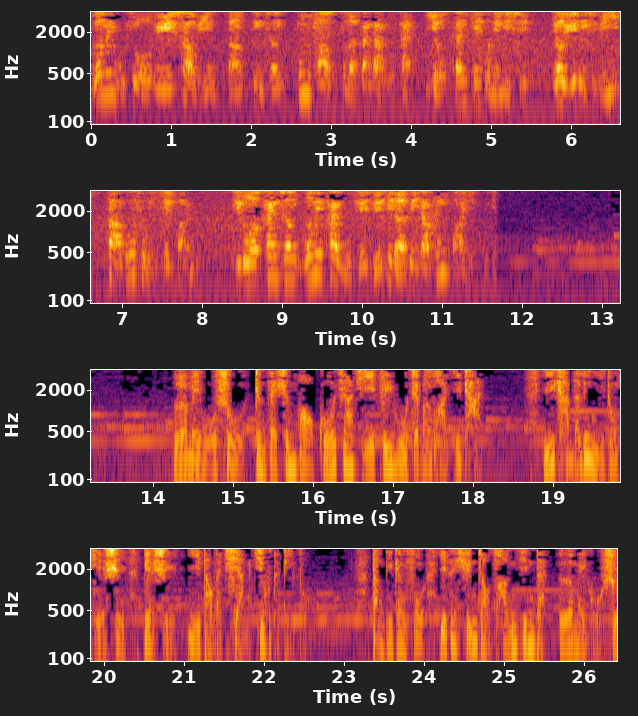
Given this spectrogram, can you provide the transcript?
峨眉武术与少林、武当并称中华武术的三大流派，已有三千多年历史。由于历史原因，大多数已失传，许多堪称峨眉派武学绝技的内家功法也不见。峨眉武术正在申报国家级非物质文化遗产，遗产的另一种解释便是已到了抢救的地步。当地政府也在寻找曾经的峨眉武术，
